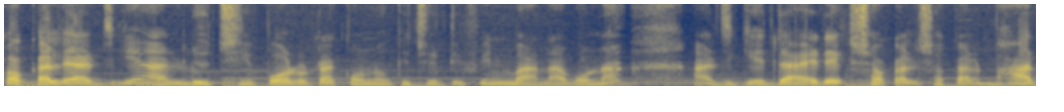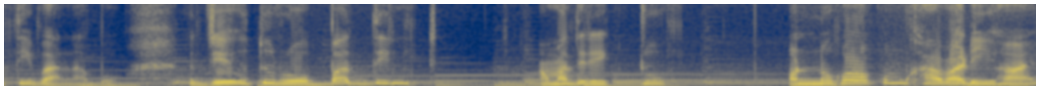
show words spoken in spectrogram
সকালে আজকে আর লুচি, পরোটা কোনো কিছু টিফিন বানাবো না, আজকে ডাইরেক্ট সকাল সকাল ভাতই বানাবো। যেহেতু রোববার দিন আমাদের একটু অন্য রকম খাবারই হয়।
